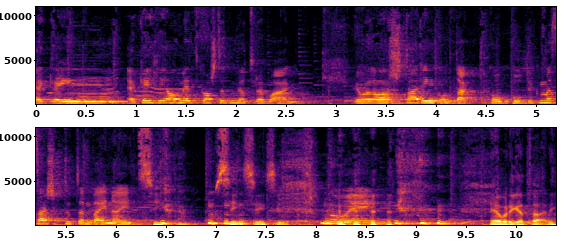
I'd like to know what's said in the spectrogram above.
a quem, a quem realmente gosta do meu trabalho. Eu adoro estar em contacto com o público, mas acho que tu também, não é? Sim, sim, sim, sim. Não é? É obrigatório.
